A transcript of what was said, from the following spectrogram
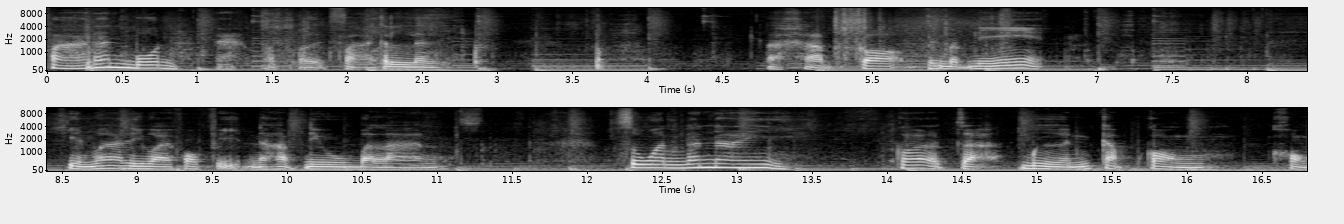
ฝาด้านบนนะมาเปิดฝากันเลยนะครับ ก็เป็นแบบนี้ เขียนว่า Levi for Feet นะครับ New Balance ส่วนด้านในก็จะเหมือนกับกล่องของ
